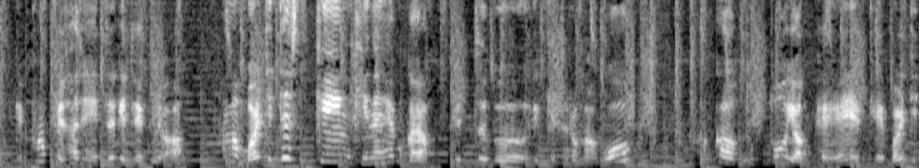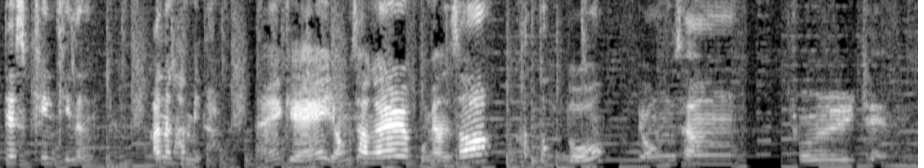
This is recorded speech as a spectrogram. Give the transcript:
이렇게 프로필 사진이 뜨게 되고요. 한번 멀티태스킹 기능 해볼까요? 유튜브 이렇게 들어가고 카카오톡도 옆에 이렇게 멀티태스킹 기능 가능합니다. 네, 이렇게 영상을 보면서 카톡도 영상 졸잼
